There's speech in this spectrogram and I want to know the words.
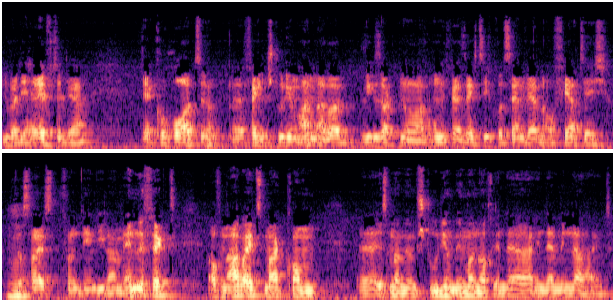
über die Hälfte der der Kohorte äh, fängt ein Studium an, aber wie gesagt, nur ungefähr 60 Prozent werden auch fertig. Mhm. Das heißt, von denen, die dann im Endeffekt auf den Arbeitsmarkt kommen, äh, ist man mit dem Studium immer noch in der, in der Minderheit.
